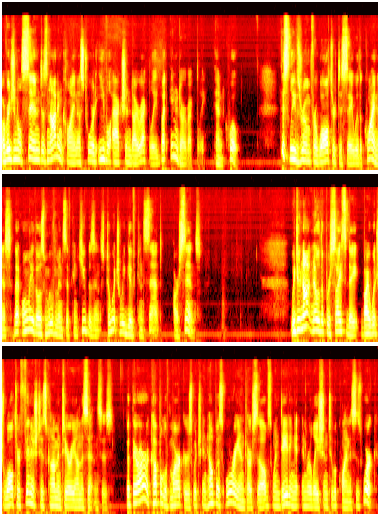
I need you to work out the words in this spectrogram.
original sin does not incline us toward evil action directly, but indirectly, end quote. This leaves room for Walter to say with Aquinas that only those movements of concupiscence to which we give consent are sins. We do not know the precise date by which Walter finished his commentary on the sentences, but there are a couple of markers which can help us orient ourselves when dating it in relation to Aquinas' work.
